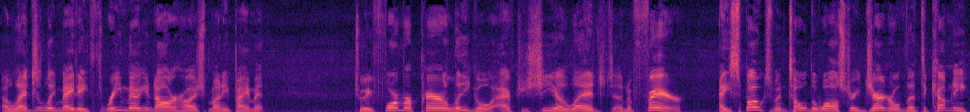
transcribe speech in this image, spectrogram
allegedly made a $3 million hush money payment to a former paralegal after she alleged an affair. A spokesman told the Wall Street Journal that the company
